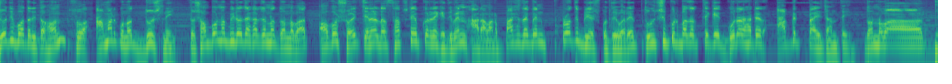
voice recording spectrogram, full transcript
যদি প্রতারিত হন, তো আমার কোনো দোষ নেই। তো সম্পূর্ণ ভিডিও দেখার জন্য ধন্যবাদ। অবশ্যই চ্যানেলটা সাবস্ক্রাইব করে রেখে দিবেন, আর আমার পাশে থাকবেন প্রতি বৃহস্পতিবারে তুলসীপুর বাজার থেকে গোড়ার হাটের আপডেট প্রাইস জানতে। ধন্যবাদ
